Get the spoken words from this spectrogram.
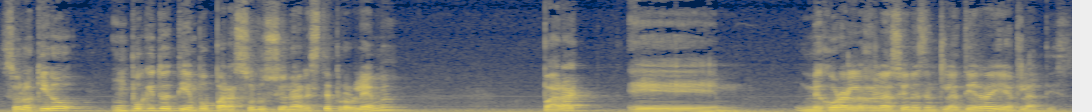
solo quiero un poquito de tiempo para solucionar este problema, para eh, mejorar las relaciones entre la Tierra y Atlantis.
